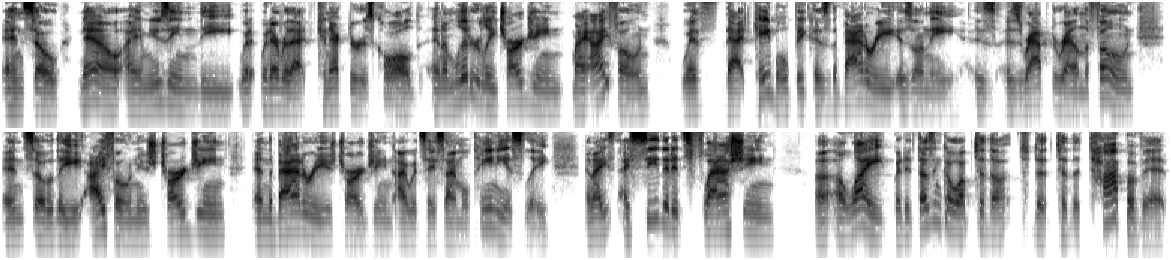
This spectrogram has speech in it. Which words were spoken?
and so now I am using the whatever that connector is called, and I'm literally charging my iPhone with that cable because the battery is on the is, is wrapped around the phone. And so the iphone is charging and the battery is charging i would say simultaneously. And i, I see that it's flashing uh, a light but it doesn't go up to the, to the to the top of it.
